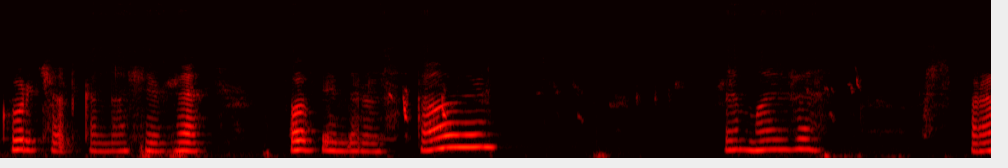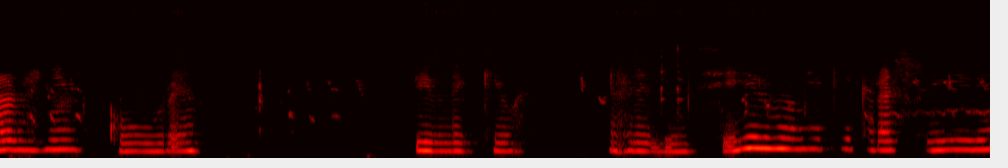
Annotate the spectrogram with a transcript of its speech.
Курчатка наші вже попідростали. Вже майже справжні кури. Півників гребінців, які красиві.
